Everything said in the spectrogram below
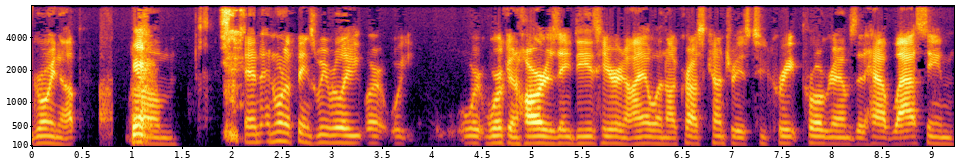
growing up. Yeah. Um, and and one of the things we really are, we we're working hard as ADs here in Iowa and across country is to create programs that have lasting,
